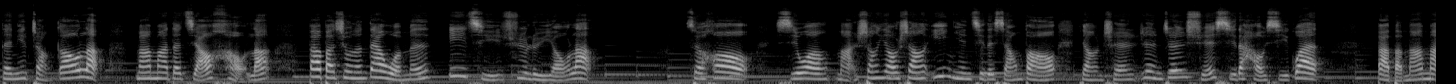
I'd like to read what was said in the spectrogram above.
等你长高了，妈妈的脚好了，爸爸就能带我们一起去旅游了。最后，希望马上要上一年级的小宝养成认真学习的好习惯。爸爸妈妈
